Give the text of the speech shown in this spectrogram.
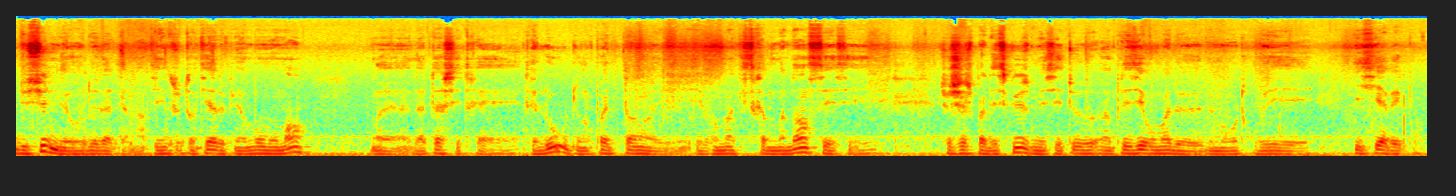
du Sud, mais au-delà de la Martinique tout entière depuis un bon moment la tâche est très, très lourde, l'emploi de temps est, vraiment extrêmement dense. je ne cherche pas d'excuses, mais c'est un plaisir pour moi de, de me retrouver ici avec vous.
